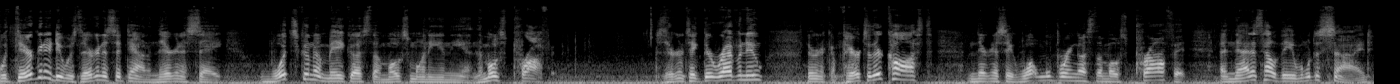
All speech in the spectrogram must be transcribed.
What they're going to do is they're going to sit down and they're going to say, what's going to make us the most money in the end, the most profit? So they're going to take their revenue, they're going to compare it to their cost, and they're going to say what will bring us the most profit. And that is how they will decide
